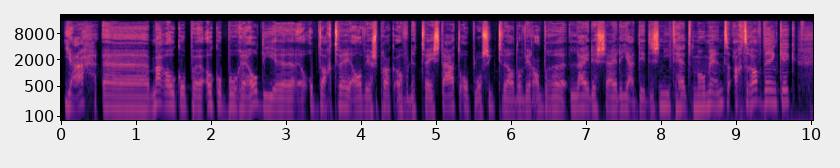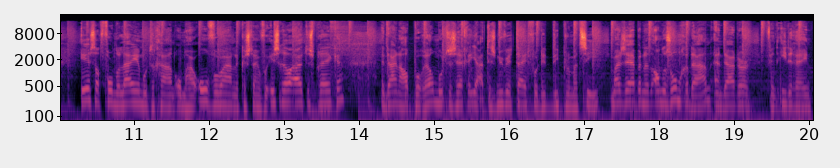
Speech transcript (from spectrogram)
Ja, uh, maar ook op, uh, ook op Borrell, die uh, op dag twee alweer sprak over de twee-staten-oplossing. Terwijl dan weer andere leiders zeiden: ja, dit is niet het moment. Achteraf denk ik, eerst had von der Leyen moeten gaan om haar onvoorwaardelijke steun voor Israël uit te spreken. En daarna had Borrell moeten zeggen: ja, het is nu weer tijd voor de diplomatie. Maar ze hebben het andersom gedaan. En daardoor vindt iedereen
